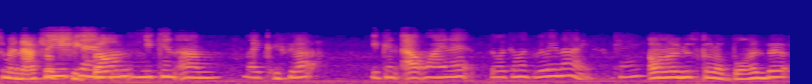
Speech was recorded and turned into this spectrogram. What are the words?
To my So natural you cheekbones. can you can um like You see that? you can outline it so it can look really nice. Okay? I'm just going to blend it.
